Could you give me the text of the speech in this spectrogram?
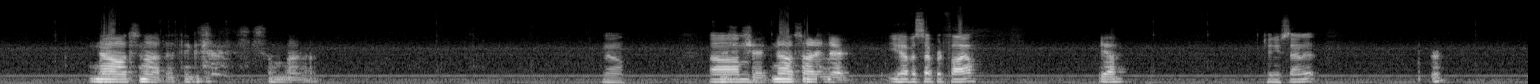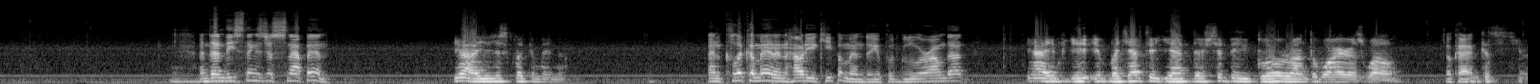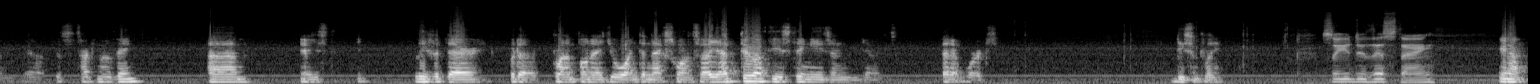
No, it's not. I think it's some uh, No. Um. No, it's not in there. you have a separate file. Yeah. Can you send it? Sure. And then these things just snap in Yeah, you just click them in. and click them in. And how do you keep them in? Do you put glue around that? Yeah, you, you, you, but you have to. Yeah, there should be glue around the wire as well. Okay. because yeah, just start moving. Um, yeah, you just leave it there, put a clamp on it, you want the next one. So you have two of these thingies, and you know, then it works decently. So you do this thing. Yeah,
